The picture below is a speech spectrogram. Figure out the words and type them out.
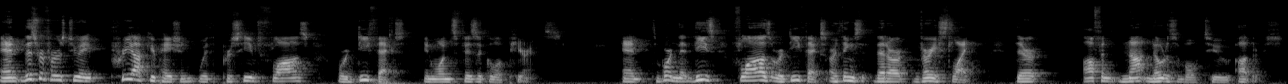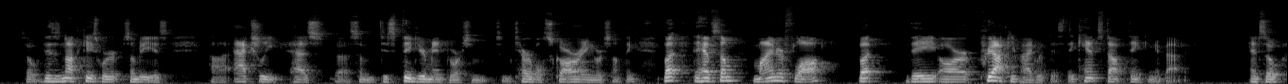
And this refers to a preoccupation with perceived flaws or defects in one's physical appearance. And it's important that these flaws or defects are things that are very slight. They're often not noticeable to others. So this is not the case where somebody is uh, actually has uh, some disfigurement or some, some terrible scarring or something. But they have some minor flaw, but they are preoccupied with this. They can't stop thinking about it. And so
